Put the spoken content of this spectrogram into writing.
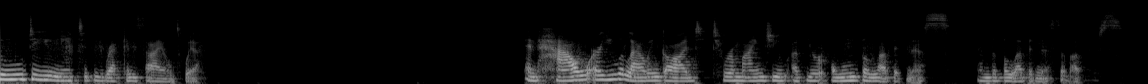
Who do you need to be reconciled with? And how are you allowing God to remind you of your own belovedness and the belovedness of others?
